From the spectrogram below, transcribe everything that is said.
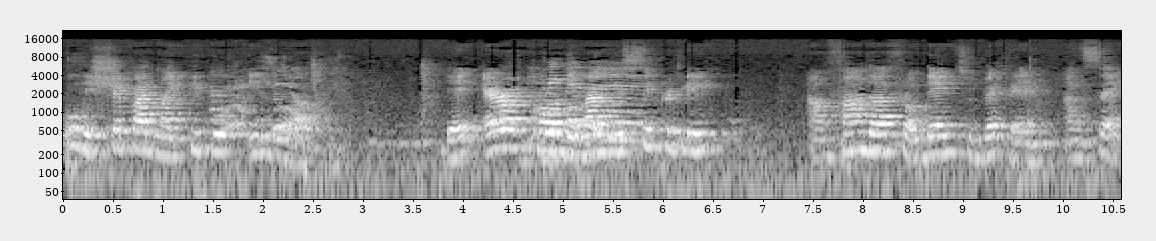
who will shepherd my people Israel. Then Herod called the Magi secretly and found out from them to Bethlehem and said,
